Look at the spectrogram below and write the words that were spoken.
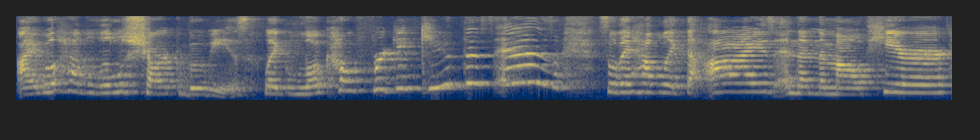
I will have little shark boobies. Like look how freaking cute this is. So they have like the eyes and then the mouth here.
